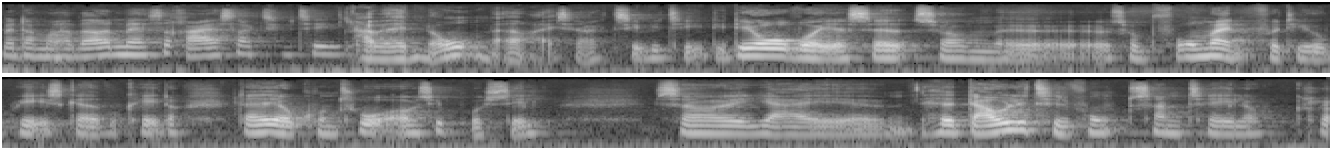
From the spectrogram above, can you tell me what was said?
Men der må have været en masse rejseaktivitet. Der har været enormt meget rejseaktivitet. I det år, hvor jeg sad som, øh, som formand for de europæiske advokater, der havde jeg jo kontor også i Bruxelles. Så jeg øh, havde daglige telefonsamtaler kl.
